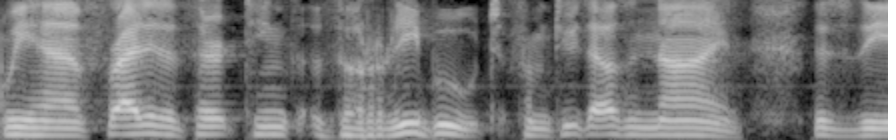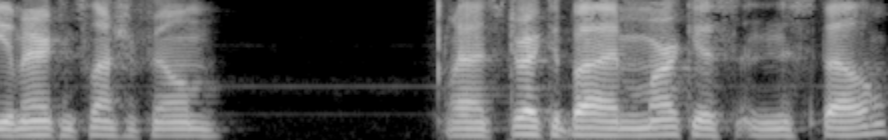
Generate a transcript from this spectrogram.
we have Friday the 13th the reboot from 2009. This is the American slasher film uh, it's directed by Marcus Nispel,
